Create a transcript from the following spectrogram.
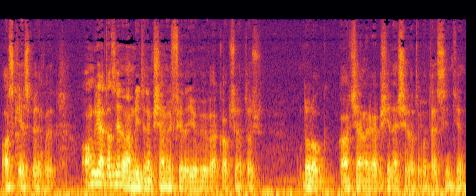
Az készpénznek. Hogy Angliát azért nem említeném semmiféle jövővel kapcsolatos dolog kapcsán, legalábbis én esélyadatokat ez szintjén,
